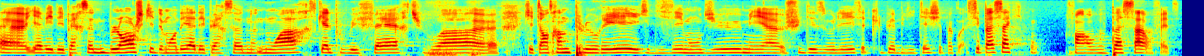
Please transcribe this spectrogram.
euh, il y avait des personnes blanches qui demandaient à des personnes noires ce qu'elles pouvaient faire, tu vois, euh, qui étaient en train de pleurer et qui disaient mon Dieu, mais euh, je suis désolée, cette culpabilité, je sais pas quoi. C'est pas ça. qui- Enfin, on veut pas ça en fait.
